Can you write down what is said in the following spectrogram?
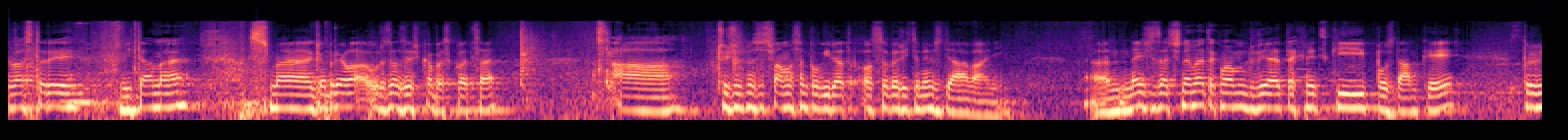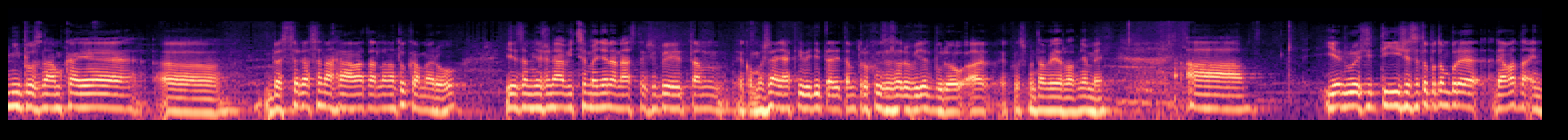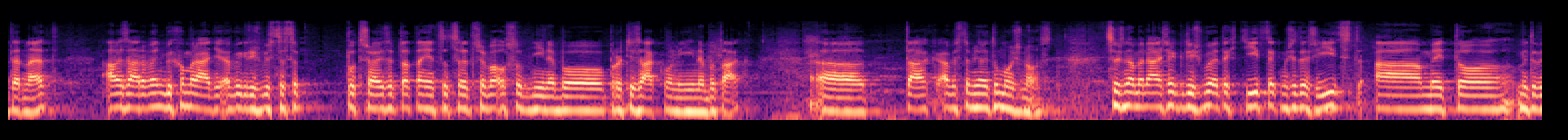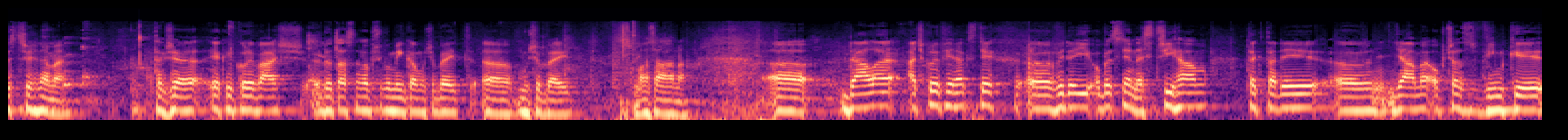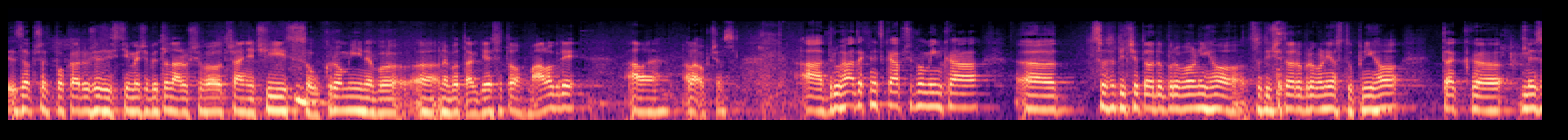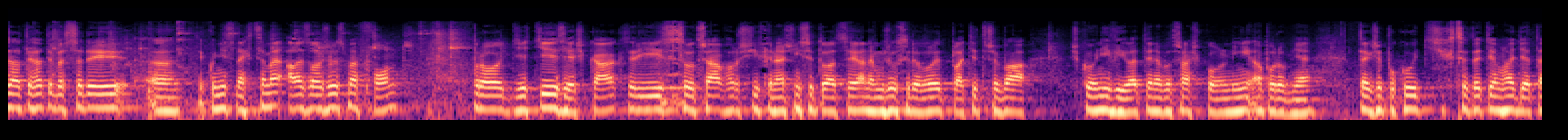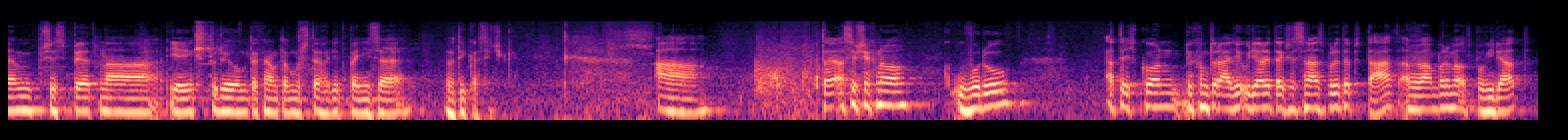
My vás tady vítáme. Jsme Gabriela a Urza z Ježka bez klece a přišli jsme se s vámi sem povídat o sebeřízeném vzdělávání. Než začneme, tak mám dvě technické poznámky. První poznámka je, uh, beseda se nahrává tady na tu kameru, je zaměřená víceméně na nás, takže by tam, jako možná nějaký lidi tady tam trochu zezadu vidět budou, a jako jsme tam vidět hlavně my. A je důležitý, že se to potom bude dávat na internet, ale zároveň bychom rádi, aby když byste se potřebovali zeptat na něco, co je třeba osobní nebo protizákonný nebo tak, uh, tak abyste měli tu možnost. Což znamená, že když budete chtít, tak můžete říct a my to, my to vystřihneme. Takže jakýkoliv váš dotaz nebo připomínka může být, uh, může být smazána. Uh, dále, ačkoliv jinak z těch videí obecně nestříhám, tak tady uh, děláme občas výjimky za předpokladu, že zjistíme, že by to narušovalo třeba něčí soukromí nebo, uh, nebo tak. Děje se to málo kdy, ale, ale občas. A druhá technická připomínka, uh, co se týče toho dobrovolného, co týče toho dobrovolného stupního, tak my za tyhle ty besedy jako nic nechceme, ale založili jsme fond pro děti z Ježka, který jsou třeba v horší finanční situaci a nemůžou si dovolit platit třeba školní výlety nebo třeba školní a podobně. Takže pokud chcete těmhle dětem přispět na jejich studium, tak nám tam můžete hodit peníze do té kasičky. A to je asi všechno k úvodu. A teď bychom to rádi udělali tak, že se nás budete ptát a my vám budeme odpovídat.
